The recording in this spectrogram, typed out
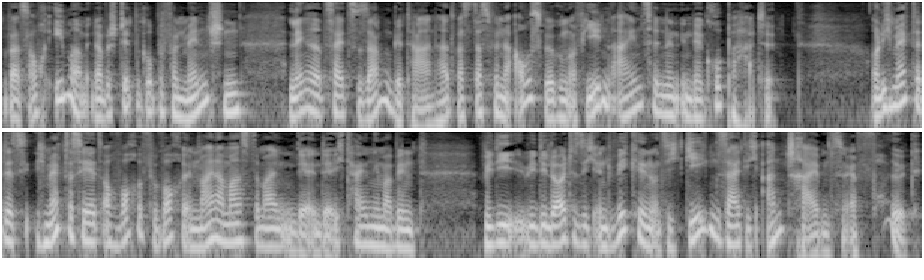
was auch immer, mit einer bestimmten Gruppe von Menschen längere Zeit zusammengetan hat, was das für eine Auswirkung auf jeden Einzelnen in der Gruppe hatte. Und ich merke das, ich merke das ja jetzt auch Woche für Woche in meiner Mastermind, in der, in der ich Teilnehmer bin, wie die, wie die Leute sich entwickeln und sich gegenseitig antreiben zum Erfolg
